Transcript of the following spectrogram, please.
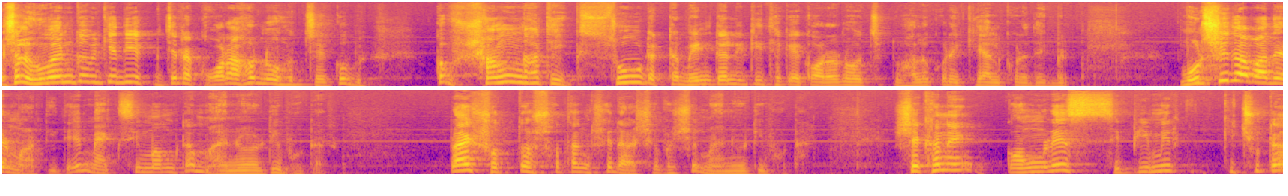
আসলে হুমায়ুন কবিরকে দিয়ে যেটা করানো হচ্ছে, খুব খুব সাংঘাতিক সুট একটা মেন্টালিটি থেকে করানো হচ্ছে, একটু ভালো করে খেয়াল করে দেখবেন। মুর্শিদাবাদের মাটিতে ম্যাক্সিমামটা মাইনরিটি ভোটার। প্রায় সত্তর শতাংশের আশেপাশে মাইনরিটি ভোটার। সেখানে কংগ্রেস, সিপিএমের কিছুটা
